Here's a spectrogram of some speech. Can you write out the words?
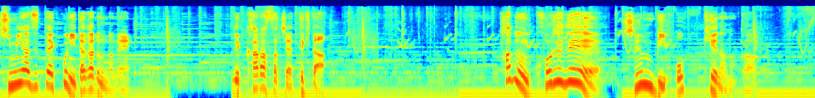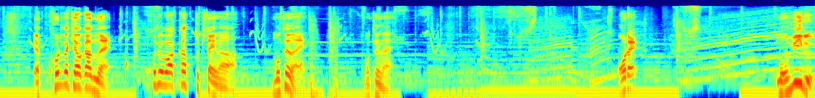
君は絶対ここにいたがるんだね。でカラスたちやってきた。多分これで準備 OK なのか。いやこれだけわかんない。これ分かっときたいな。持てない。持てない。あれ伸びる。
